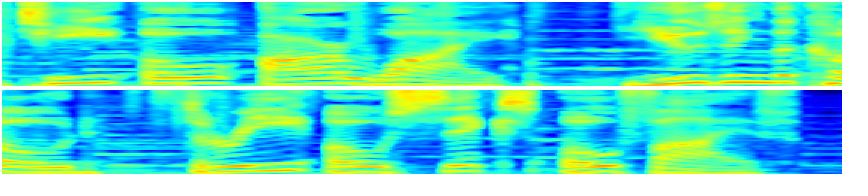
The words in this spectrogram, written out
T O R Y, using the code 30605.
